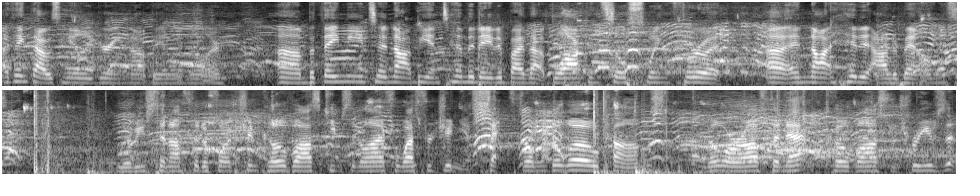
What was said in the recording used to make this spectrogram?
I think that was Haley Green, not Bailey Miller. Um, but they need to not be intimidated by that block and still swing through it uh, and not hit it out of bounds. Livingston off the deflection. Kovas keeps it alive for West Virginia. Set from Delowe comes. Miller off the net. Kovas retrieves it.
